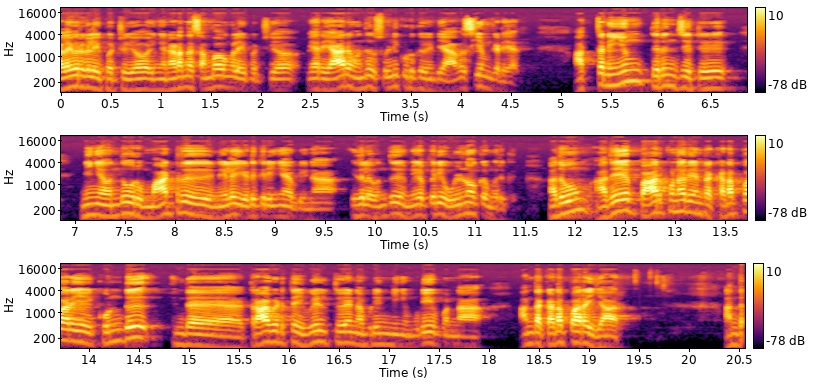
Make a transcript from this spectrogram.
தலைவர்களை பற்றியோ இங்கே நடந்த சம்பவங்களை பற்றியோ வேறு யாரும் வந்து சொல்லிக் கொடுக்க வேண்டிய அவசியம் கிடையாது. அத்தனையும் தெரிஞ்சுட்டு நீங்கள் வந்து ஒரு மாற்று நிலை எடுக்கிறீங்க அப்படின்னா இதில் வந்து மிகப்பெரிய உள்நோக்கம் இருக்குது அதுவும் அதே பார்ப்பனர் என்ற கடப்பாறையை கொண்டு இந்த திராவிடத்தை வீழ்த்துவேன் அப்படின்னு நீங்கள் முடிவு பண்ணால் அந்த கடப்பாறை யார்? அந்த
